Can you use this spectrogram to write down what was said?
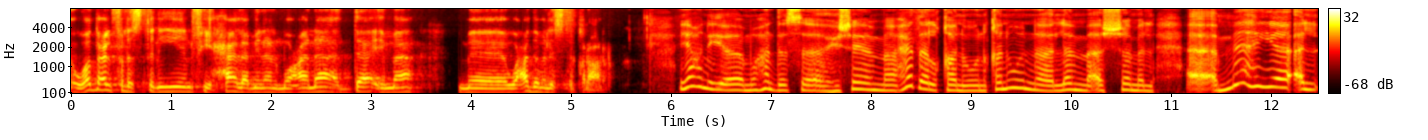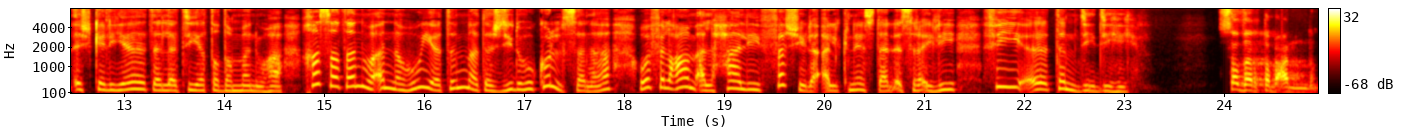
وضع الفلسطينيين في حالة من المعاناة الدائمة وعدم الاستقرار. يعني مهندس هشام هذا القانون قانون لم الشمل ما هي الإشكاليات التي يتضمنها؟ خاصة وأنه يتم تجديده كل سنة وفي العام الحالي فشل الكنيست الإسرائيلي في تمديده. صدر طبعا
